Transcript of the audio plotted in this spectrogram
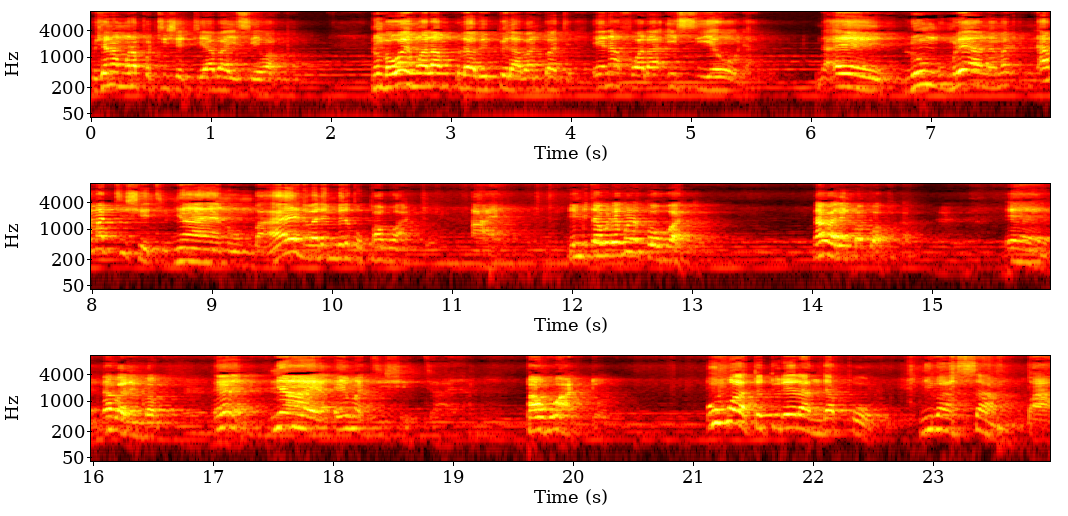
wishanamona po tshirt yavaisiewapo nomba wai mwala mkulava ipila avantu ati enafwala eh, isieola na eh lungu mule ano ama t-shirt nyaya nomba aye nivalembele po pakwato aya imbitakulekule kokwato navalemi vapo apaka eh, navalemi vapo eh, nyaya ematisheti eh, aya pawato uvwato turerandapo ni vasamba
